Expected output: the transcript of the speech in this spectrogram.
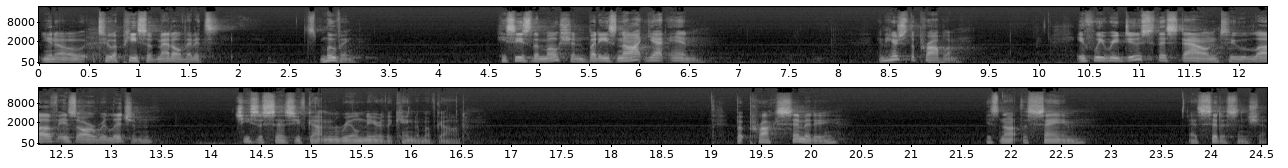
you know, to a piece of metal that it's, it's moving. He sees the motion, but he's not yet in. And here's the problem if we reduce this down to love is our religion, Jesus says you've gotten real near the kingdom of God. But proximity is not the same as citizenship.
